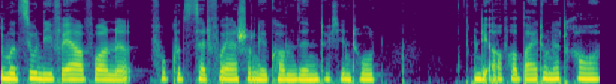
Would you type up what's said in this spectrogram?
Emotionen, die vorher vorne, vor kurzer Zeit vorher schon gekommen sind, durch den Tod und die Aufarbeitung der Trauer.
